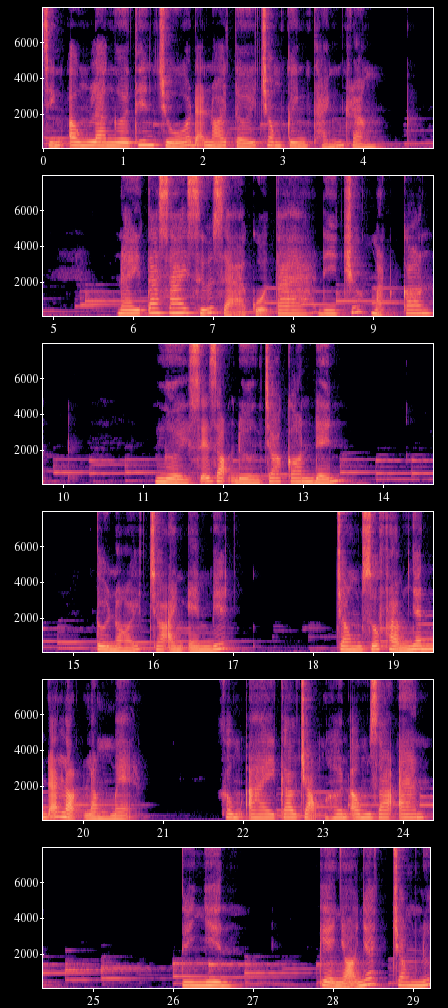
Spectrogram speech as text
chính ông là người thiên chúa đã nói tới trong kinh thánh rằng, này ta sai sứ giả của ta đi trước mặt con. Người sẽ dọn đường cho con đến. Tôi nói cho anh em biết, trong số phàm nhân đã lọt lòng mẹ, không ai cao trọng hơn ông gia an tuy nhiên kẻ nhỏ nhất trong nước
